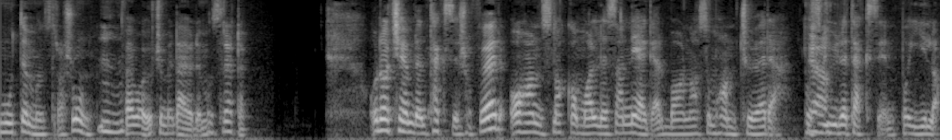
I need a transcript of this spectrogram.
motdemonstrasjon, for jeg var jo ikke med deg og demonstrerte. Og da kommer det en taxisjåfør, og han snakker om alle disse negerbarna som han kjører på skoletaxien på Ila.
